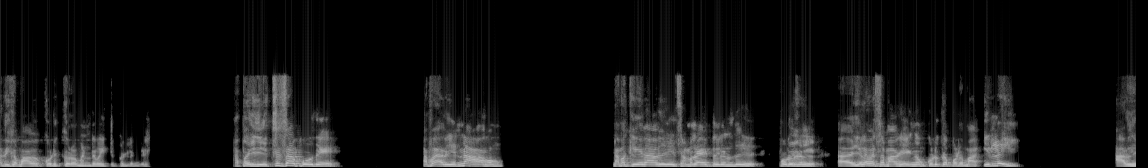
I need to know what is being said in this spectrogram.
அதிகமாக கொடுக்கிறோம் என்று வைத்துக் கொள்ளுங்கள். அப்ப இது எக்ஸஸா போகுதே. அப்ப அது என்ன ஆகும்? நமக்கு ஏதாவது சமுதாயத்திலிருந்து பொருள்கள் இலவசமாக எங்கும் கொடுக்கப்படுமா? இல்லை. அது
